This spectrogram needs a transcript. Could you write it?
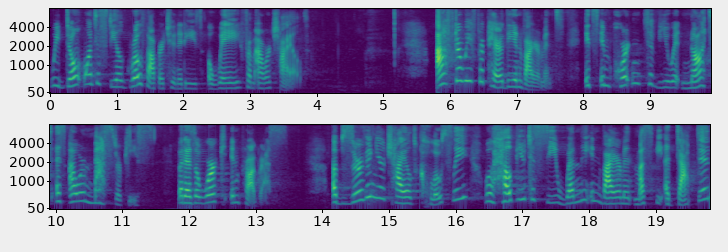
we don't want to steal growth opportunities away from our child. After we've prepared the environment, it's important to view it not as our masterpiece, but as a work in progress. Observing your child closely will help you to see when the environment must be adapted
